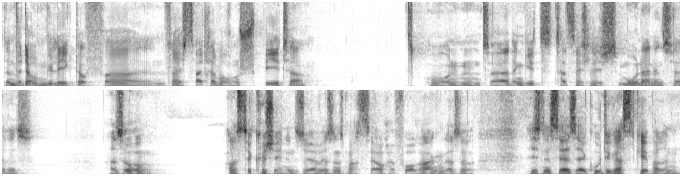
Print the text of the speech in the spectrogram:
dann wird er umgelegt auf äh, vielleicht zwei, drei Wochen später. Und äh, dann geht es tatsächlich Mona in den Service. Also aus der Küche in den Service. Und das macht sie ja auch hervorragend. Also ist eine sehr, sehr gute Gastgeberin.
